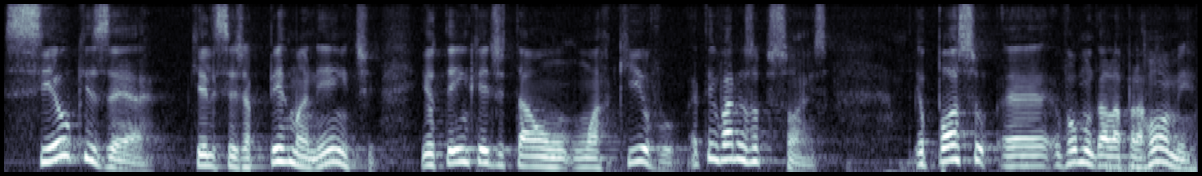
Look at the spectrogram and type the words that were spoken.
Se eu quiser que ele seja permanente, eu tenho que editar um, um arquivo. Tem várias opções. Eu posso, é, eu vou mudar lá para home,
